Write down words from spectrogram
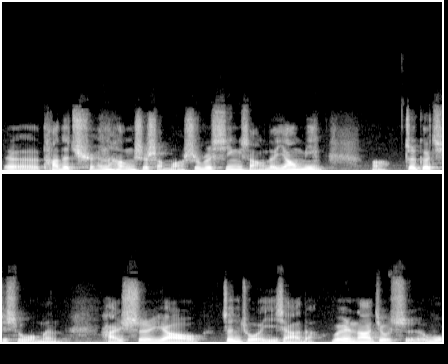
呃，他的权衡是什么？是不是欣赏的要命啊？这个其实我们。还是要斟酌一下的。维尔纳就是我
